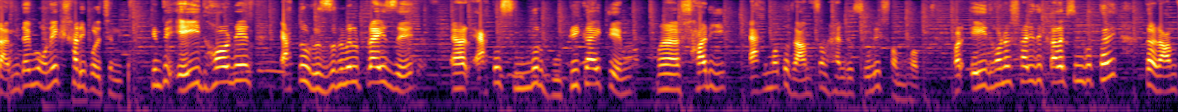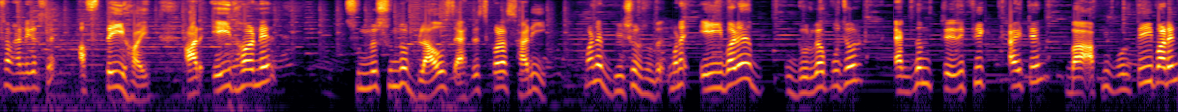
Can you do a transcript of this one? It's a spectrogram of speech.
দামি দামি অনেক শাড়ি পরেছেন, কিন্তু এই ধরনের এত রিজনেবল প্রাইসে আর এত সুন্দর বুটিক আইটেম শাড়ি একমাত্র রামসাম হ্যান্ডেলসেরই সম্ভব। আর এই ধরনের শাড়ি যদি কালেকশন করতে হয় তা রামসাম হ্যান্ডেলসে আসতেই হয়। আর এই ধরনের সুন্দর সুন্দর ব্লাউজ অ্যাটাচ করা শাড়ি মানে ভীষণ সুন্দর। মানে এইবারে দুর্গাপুজোর একদম টেরিফিক আইটেম বা আপনি বলতেই পারেন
